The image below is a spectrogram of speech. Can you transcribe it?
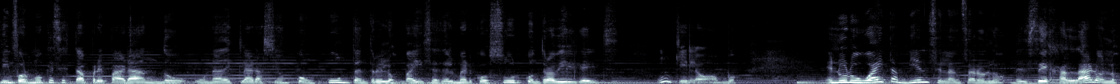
informó que se está preparando una declaración conjunta entre los países del Mercosur contra Bill Gates. Un quilombo. En Uruguay también se lanzaron los, se jalaron los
